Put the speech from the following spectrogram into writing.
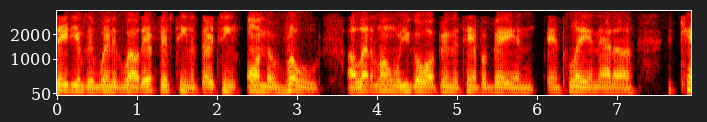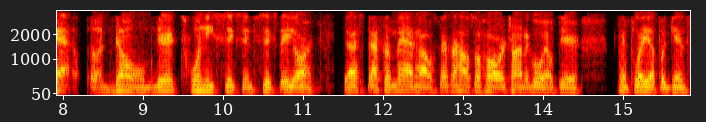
stadiums and win as well. They're 15 and 13 on the road, uh, let alone when you go up into Tampa Bay and and play in that uh cat uh, dome. They're 26 and six. They are. That's that's a madhouse. That's a house of horror trying to go out there and play up against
